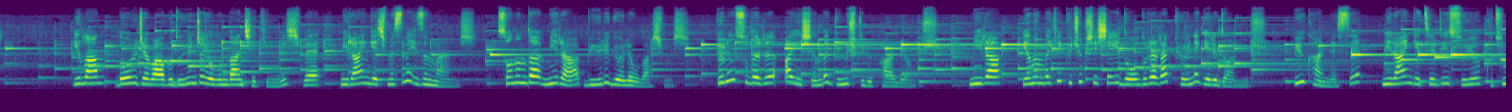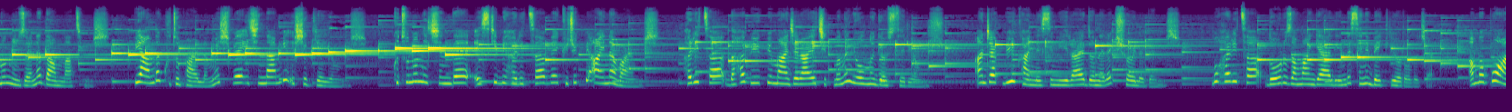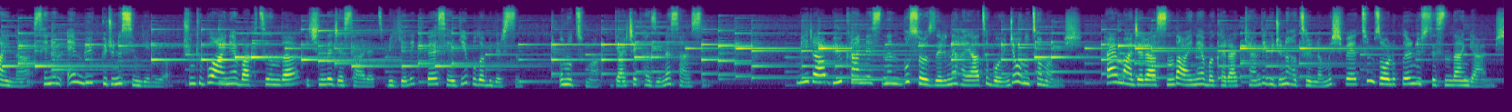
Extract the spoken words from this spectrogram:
Yılan doğru cevabı duyunca yolundan çekilmiş ve Mira'nın geçmesine izin vermiş. Sonunda Mira büyülü göle ulaşmış. Gölün suları ay ışığında gümüş gibi parlıyormuş. Mira yanındaki küçük şişeyi doldurarak köyüne geri dönmüş. Büyük annesi Miray'ın getirdiği suyu kutunun üzerine damlatmış. Bir anda kutu parlamış ve içinden bir ışık yayılmış. Kutunun içinde eski bir harita ve küçük bir ayna varmış. Harita daha büyük bir maceraya çıkmanın yolunu gösteriyormuş. Ancak büyük annesi Mira'ya dönerek şöyle demiş. Bu harita doğru zaman geldiğinde seni bekliyor olacak. Ama bu ayna senin en büyük gücünü simgeliyor. Çünkü bu aynaya baktığında içinde cesaret, bilgelik ve sevgiyi bulabilirsin. Unutma, gerçek hazine sensin. Mira büyük annesinin bu sözlerini hayatı boyunca unutamamış. Her macerasında aynaya bakarak kendi gücünü hatırlamış ve tüm zorlukların üstesinden gelmiş.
